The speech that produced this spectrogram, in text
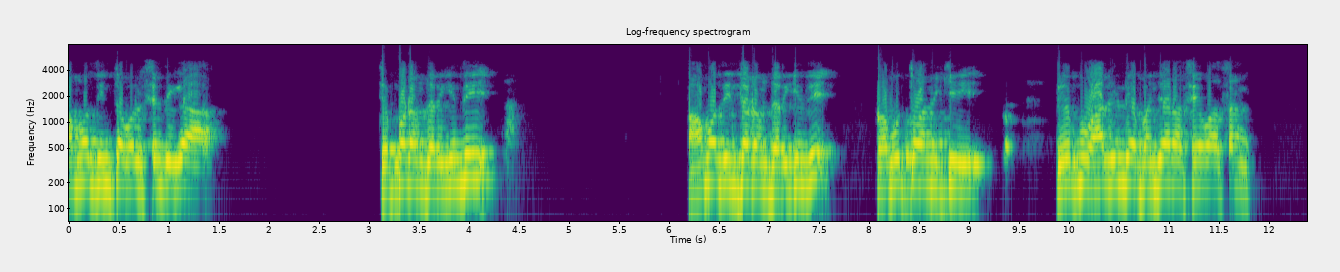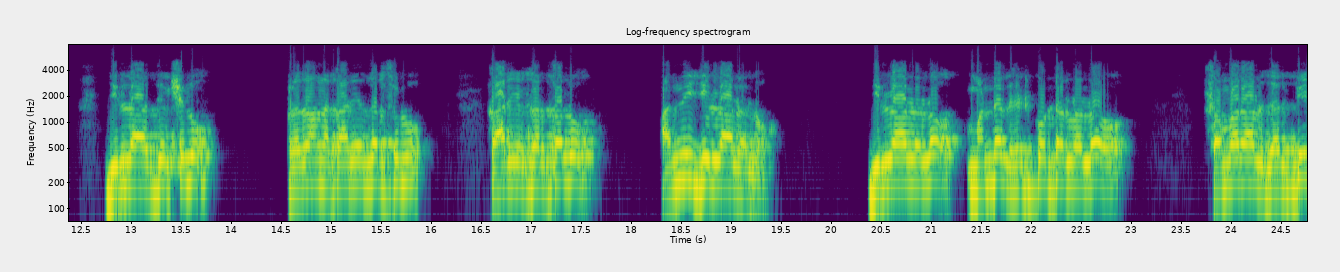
ఆమోదించవలసిందిగా చెప్పడం జరిగింది. ఆమోదించడం జరిగింది. ప్రభుత్వానికి రేపు ఆల్ ఇండియా బంజారా సేవా సంఘ్ జిల్లా అధ్యక్షులు ప్రధాన కార్యదర్శులు కార్యకర్తలు అన్ని జిల్లాలలో జిల్లాలలో మండల్ హెడ్ క్వార్టర్లలో సంబరాలు జరిపి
